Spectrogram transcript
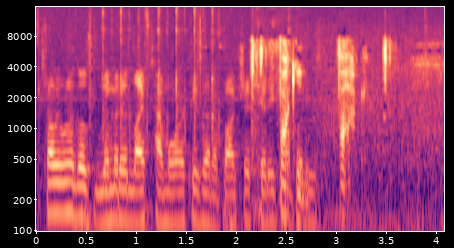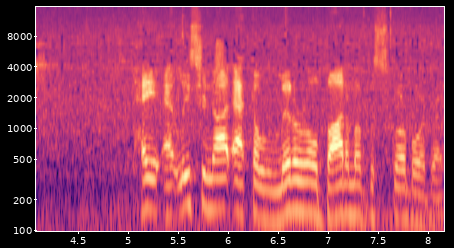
It's probably one of those limited lifetime warranties that a bunch of shitty Fucking companies. fuck. Hey, at least you're not at the literal bottom of the scoreboard right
